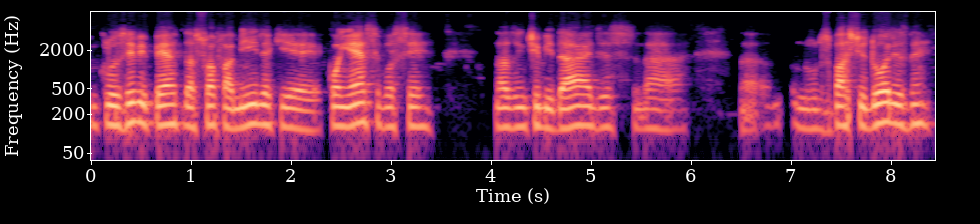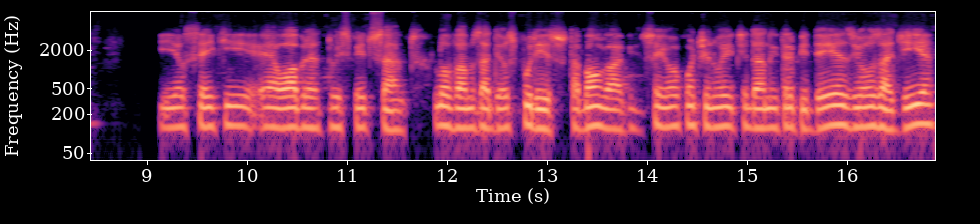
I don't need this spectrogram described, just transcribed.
inclusive perto da sua família que é, conhece você nas intimidades, na, na, nos bastidores, né? E eu sei que é obra do Espírito Santo. Louvamos a Deus por isso, tá bom, Gobi? O Senhor continue te dando intrepidez e ousadia,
